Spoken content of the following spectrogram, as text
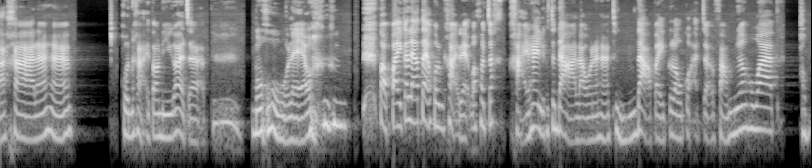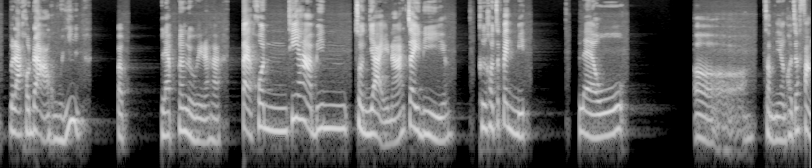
ราคานะคะคนขายตอนนี้ก็อาจจะโมโหแล้ว ต่อไปก็แล้วแต่คนขายแหละว่าเขาจะขายให้หรือเขาจะด่าเรานะคะถึงด่าไปเราก็อาจจะฟังเรื่องเพราะว่าเขาเวลาเขาด่าหุยแบบแลบกันเลยนะคะ แต่คนที่หาบินส่วนใหญ่นะ ใจดี คือเขาจะเป็นมิตร แล้ว เออสำเนียงเขาจะฟัง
